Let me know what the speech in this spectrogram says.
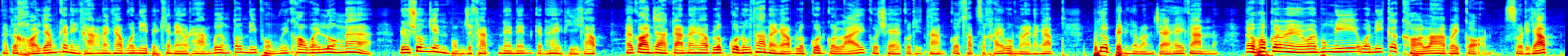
แล้วก็ขอย้ำกันอีกครั้งนะครับวันนี้เป็นแค่แนวทางเบื้องต้นที่ผมวิเคราะห์ไว้ล่วงหน้า เดี๋ยวช่วงเย็นผมจะคัดเน้นๆกันให้อีกทีครับแล้วก่อนจากกันนะครับรบกวนทุกท่านหน่อยครับรบกวนกดไลค์กดแชร์กดติดตามกด subscribe ผมหน่อยนะครับเพื่อเป็นกำลังใจให้กัน แล้วพบกันใหม่ในวันพรุ่งนี้ วันนี้ก็ขอลาไปก่อน สวัสดีครับ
